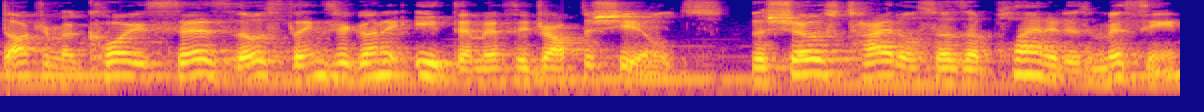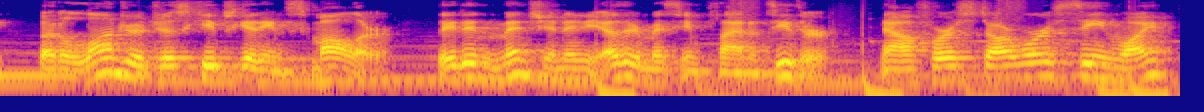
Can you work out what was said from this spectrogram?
Dr. McCoy says those things are going to eat them if they drop the shields. The show's title says a planet is missing, but Alondra just keeps getting smaller. They didn't mention any other missing planets either. Now for a Star Wars scene wipe,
